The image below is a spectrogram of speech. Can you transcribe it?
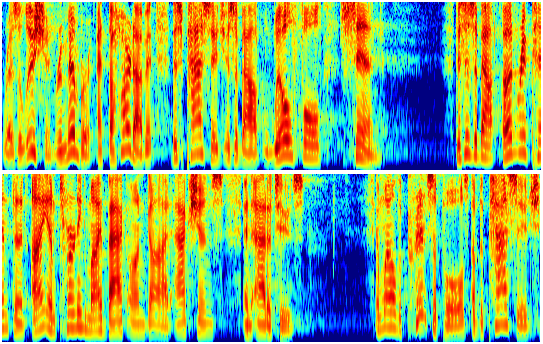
resolution. Remember, at the heart of it, this passage is about willful sin. This is about unrepentant, I am turning my back on God actions and attitudes. And while the principles of the passage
